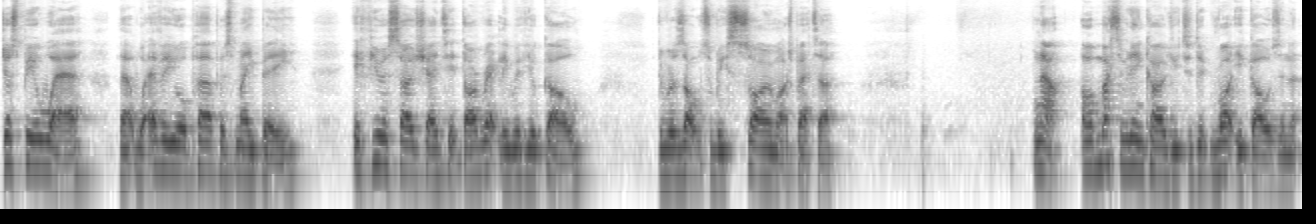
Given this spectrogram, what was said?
Just be aware that whatever your purpose may be, if you associate it directly with your goal, the results will be so much better. Now, I'll massively encourage you to do, write your goals and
